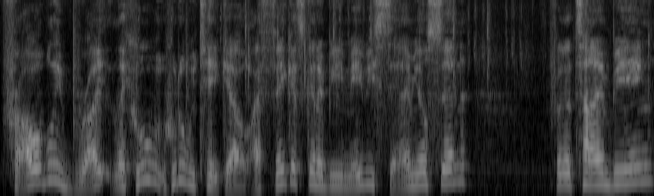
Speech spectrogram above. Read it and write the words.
probably Bright. Like who? Who do we take out? I think it's gonna be maybe Samuelsson for the time being.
